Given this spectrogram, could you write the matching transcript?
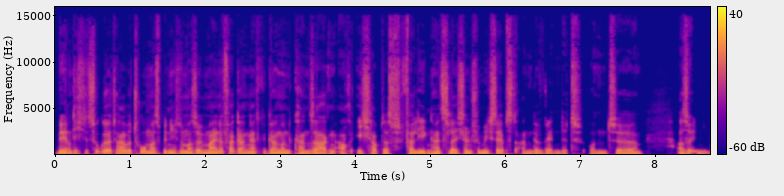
während ich dir zugehört habe, Thomas, bin ich nochmal so in meine Vergangenheit gegangen und kann sagen, auch ich habe das Verlegenheitslächeln für mich selbst angewendet. Und äh, also in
